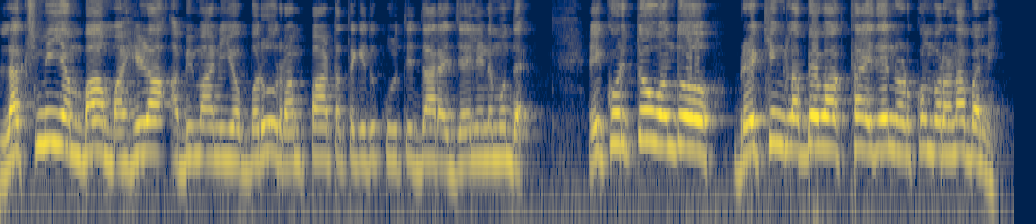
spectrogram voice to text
ಲಕ್ಷ್ಮಿ ಎಂಬ ಮಹಿಳಾ ಅಭಿಮಾನಿಯೊಬ್ಬರು ರಂಪಾಟ ತೆಗೆದು ಕುಳಿತಿದ್ದಾರೆ ಜೈಲಿನ ಮುಂದೆ. ಈ ಕುರಿತು ಒಂದು ಬ್ರೇಕಿಂಗ್ ಲಭ್ಯವಾಗ್ತಾ ಇದೆ. ನೋಡ್ಕೊಂಬರೋಣ ಬನ್ನಿ.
